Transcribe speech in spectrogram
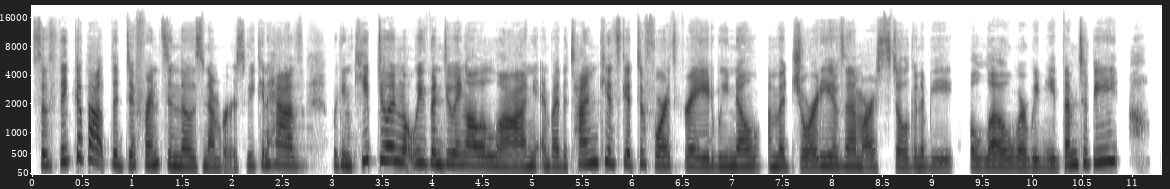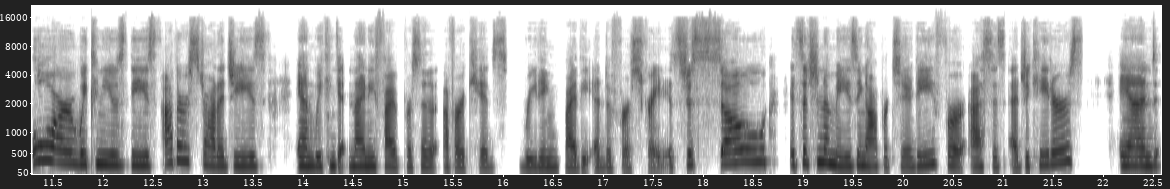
So think about the difference in those numbers. We can have, we can keep doing what we've been doing all along. And by the time kids get to fourth grade, we know a majority of them are still going to be below where we need them to be. Or we can use these other strategies and we can get 95% of our kids reading by the end of first grade. It's just so, it's such an amazing opportunity for us as educators. And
